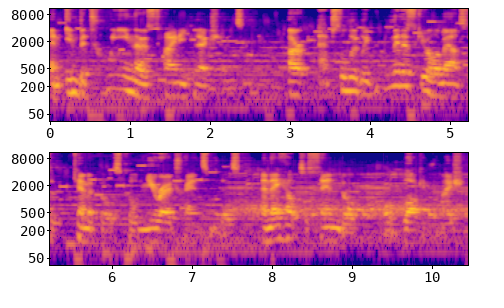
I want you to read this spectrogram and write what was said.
And in between those tiny connections are absolutely minuscule amounts of chemicals called neurotransmitters, and they help to send or, or block information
